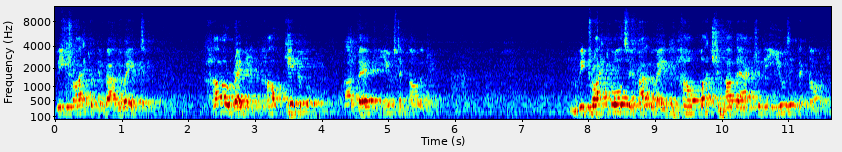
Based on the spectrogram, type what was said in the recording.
we try to evaluate how ready, how capable are they to use technology. We try to also evaluate how much are they actually using technology.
